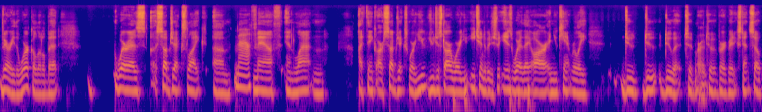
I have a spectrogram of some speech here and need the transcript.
vary the work a little bit. Whereas uh, subjects like um, math math and Latin, I think are subjects where you you just are where you each individual is where they are, and you can't really do do do it to to a very great extent. So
